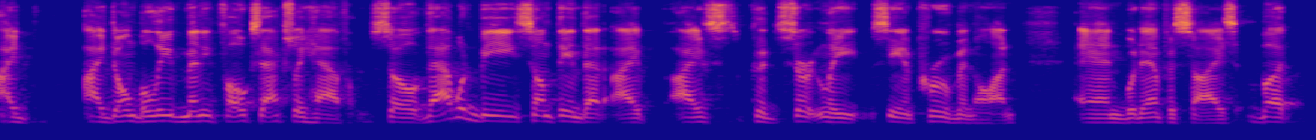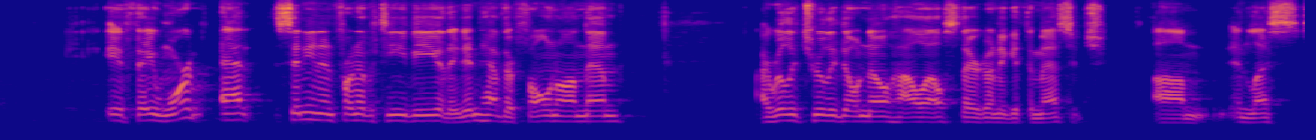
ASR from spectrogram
I I don't believe many folks actually have them. So that would be something that I, I could certainly see improvement on and would emphasize. But if they weren't at sitting in front of a TV or they didn't have their phone on them, I really truly don't know how else they're going to get the message um, unless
